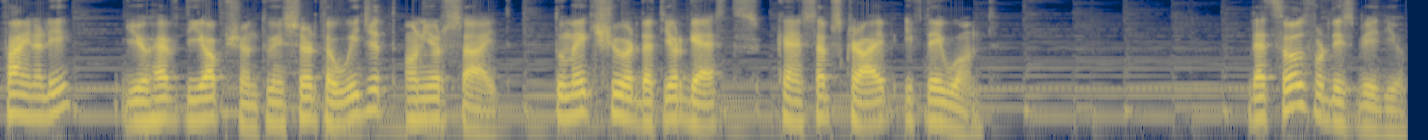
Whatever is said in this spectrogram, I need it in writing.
Finally, you have the option to insert a widget on your site to make sure that your guests can subscribe if they want. That's all for this video.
